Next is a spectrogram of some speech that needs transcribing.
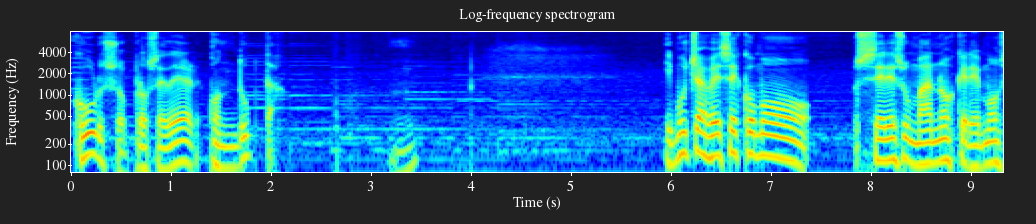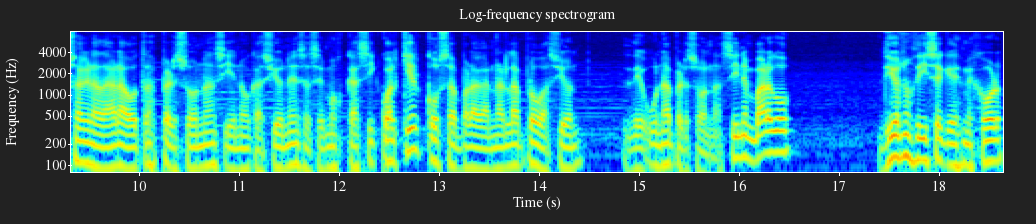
curso, proceder, conducta. Y muchas veces como seres humanos queremos agradar a otras personas y en ocasiones hacemos casi cualquier cosa para ganar la aprobación de una persona. Sin embargo, Dios nos dice que es mejor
